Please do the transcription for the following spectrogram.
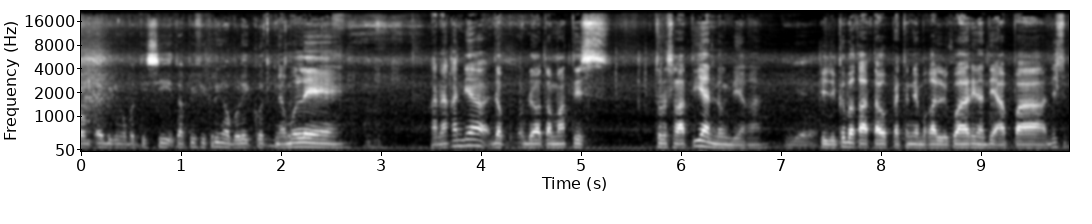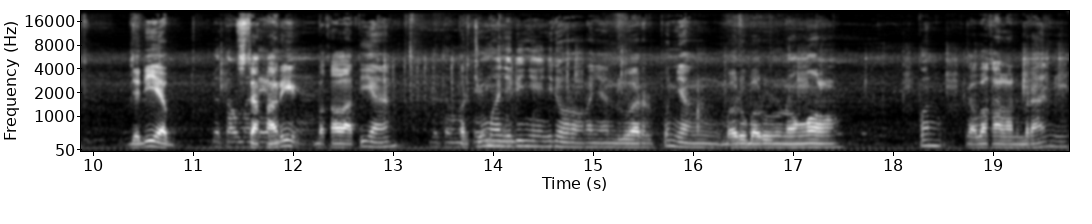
kom eh bikin kompetisi tapi Fikri nggak boleh ikut nggak gitu. boleh. Karena kan dia udah, udah otomatis terus latihan dong dia kan. Iya. Dia juga bakal tahu patternnya bakal dikeluarin nanti apa. Jadi- jadi ya setiap hari bakal latihan. Percuma materinya. jadinya. Jadi orang-orang yang di luar pun yang baru-baru nongol pun nggak bakalan berani.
